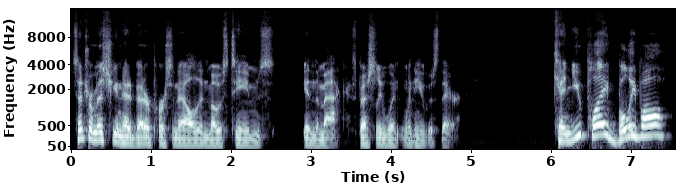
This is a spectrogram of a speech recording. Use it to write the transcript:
Central Michigan had better personnel than most teams in the MAC, especially when when he was there. Can you play bully ball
